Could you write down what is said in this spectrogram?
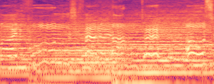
mein Wunsch verlangte, aus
